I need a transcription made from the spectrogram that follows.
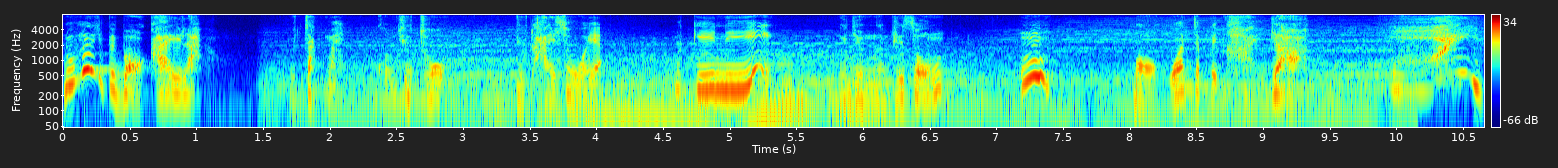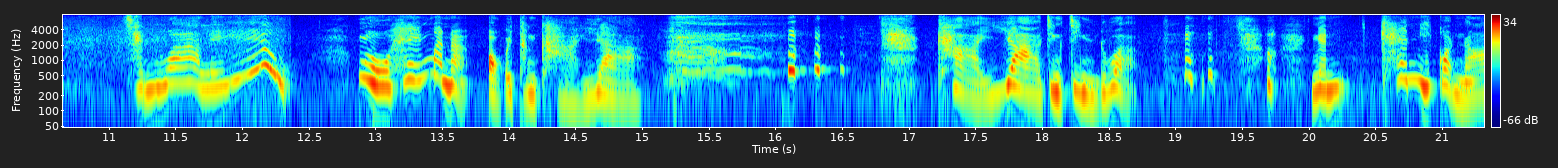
รู้แล้วจะไปบอกใครล่ะ รู้จักไหม คนชื่อโชค อยู่ท้ายซอยอะเมื่อกี้นี้มายืมเงินพี่สงอืมบอกว่าจะไปขายยา โอ้ย ฉันว่าแล้ว โง่เฮงมันอะออกไปทางขายยา ขายยาจริง ๆ ด้วย งั้นแค่นี้ก่อนนะ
